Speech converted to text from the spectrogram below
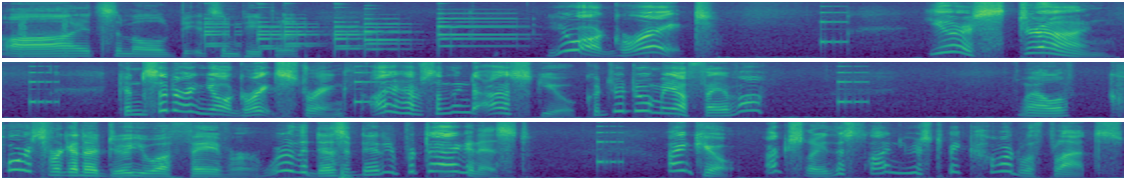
Ah, it's some old, it's some people. You are great. You're strong. Considering your great strength, I have something to ask you. Could you do me a favor? Well, of course we're gonna do you a favor. We're the designated protagonist. Thank you. Actually, this land used to be covered with plants.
